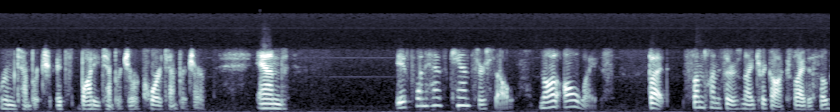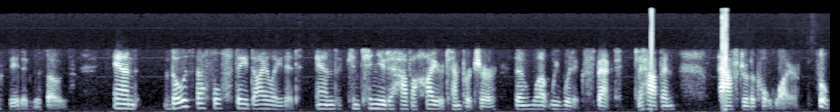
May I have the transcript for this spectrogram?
room temperature, its body temperature or core temperature. And if one has cancer cells, not always, but sometimes there's nitric oxide associated with those. And those vessels stay dilated and continue to have a higher temperature than what we would expect to happen after the cold water. So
